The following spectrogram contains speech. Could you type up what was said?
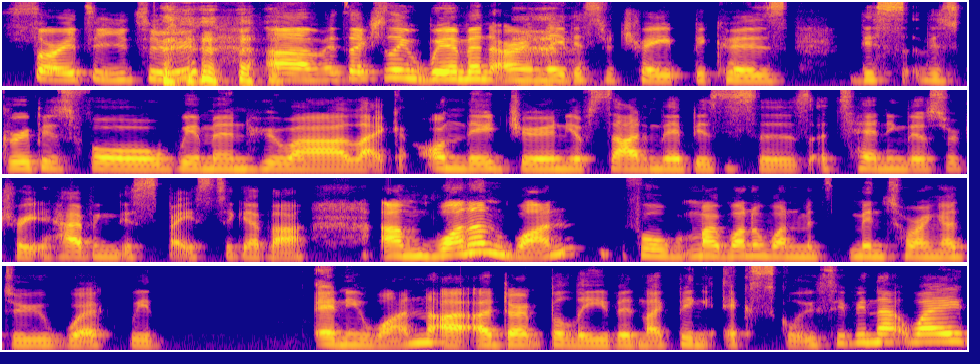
sorry to you too. um, it's actually women only this retreat because this this group is for women who are like on their journey of starting their businesses, attending this retreat, having this space together. Um, one on one for my one on one mentoring, I do work with anyone. I, I, don't believe in like being exclusive in that way.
